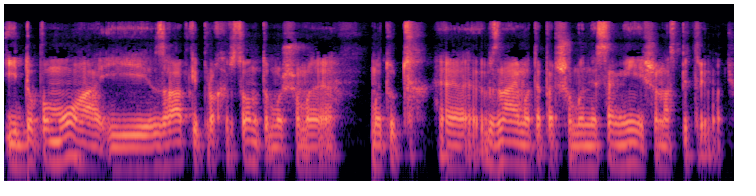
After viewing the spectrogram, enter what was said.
і допомога, і згадки про Херсон, тому що ми, ми тут е, знаємо тепер, що ми не самі і що нас підтримують.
